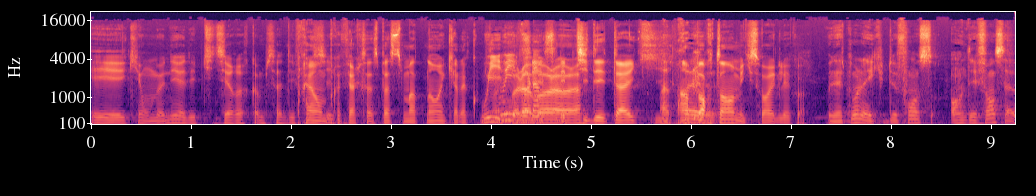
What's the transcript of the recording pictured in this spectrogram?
Et qui ont mené à des petites erreurs comme ça. Après, on préfère que ça se passe maintenant et qu'à la Coupe Oui, du Monde, voilà, voilà, des petits détails qui, Après, importants, mais qui soient réglés. Quoi. Honnêtement, l'équipe de France en défense a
